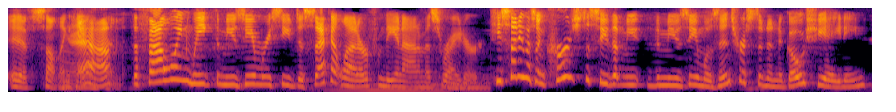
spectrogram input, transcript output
if something Yeah. happened. The following week, the museum received a second letter from the anonymous writer. He said he was encouraged to see that mu- the museum was interested in negotiating,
